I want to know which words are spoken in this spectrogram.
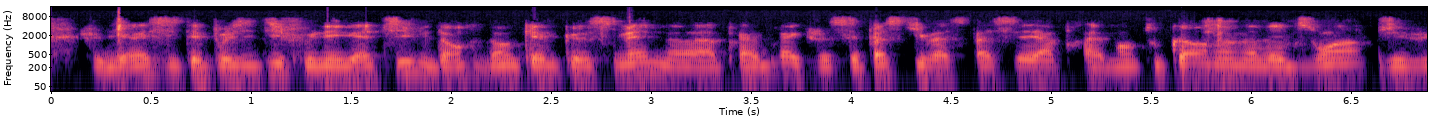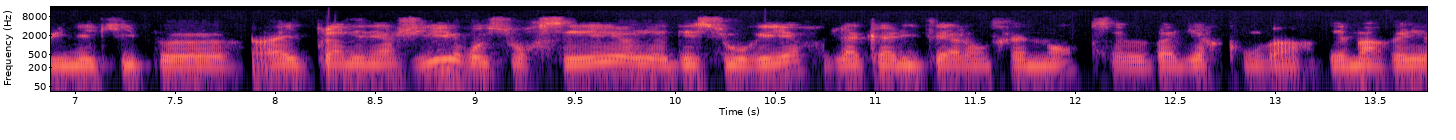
je dirais si c'était positif ou négatif dans, dans quelques semaines euh, après le break. Je sais pas ce qui va se passer après, mais en tout cas, on en avait besoin. J'ai vu une équipe euh, avec plein d'énergie, ressourcée, euh, des sourires, de la qualité à l'entraînement. Ça veut pas dire qu'on va démarrer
